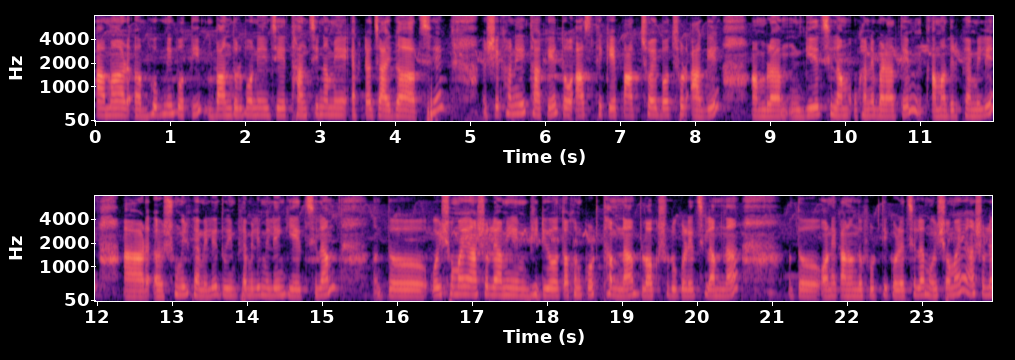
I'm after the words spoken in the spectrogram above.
আমার ভগ্নিপতি বান্দরবনে যে থানচি নামে একটা জায়গা আছে, সেখানেই থাকে। তো আজ থেকে পাঁচ ছয় বছর আগে আমরা গিয়েছিলাম ওখানে বেড়াতে, আমাদের ফ্যামিলি আর সুমির ফ্যামিলি, দুই ফ্যামিলি মিলে গিয়েছিলাম। তো ওই সময় আসলে আমি ভিডিও তখন করতাম না, ব্লগ শুরু করেছিলাম না। তো অনেক আনন্দ ফুর্তি করেছিলাম ওই সময়। আসলে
